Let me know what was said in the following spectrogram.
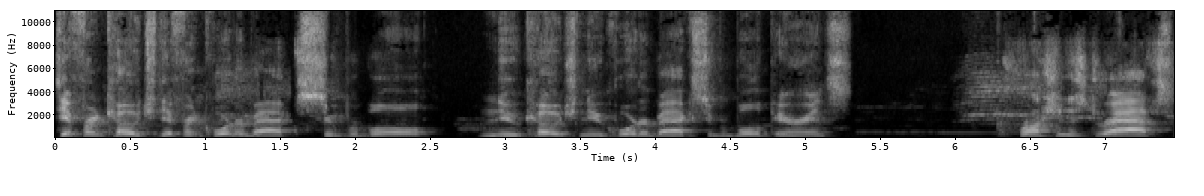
different coach, different quarterback, Super Bowl, new coach, new quarterback, Super Bowl appearance, crushes drafts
